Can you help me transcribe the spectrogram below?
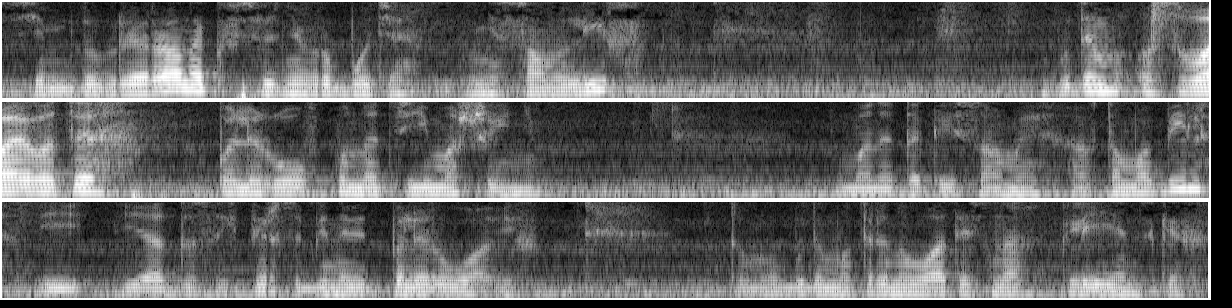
Всім добрий ранок. Сьогодні в роботі Nissan Leaf. Будемо осваювати поліровку на цій машині. У мене такий самий автомобіль, і я до сих пір собі не відполірував їх. Тому будемо тренуватись на клієнтських.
